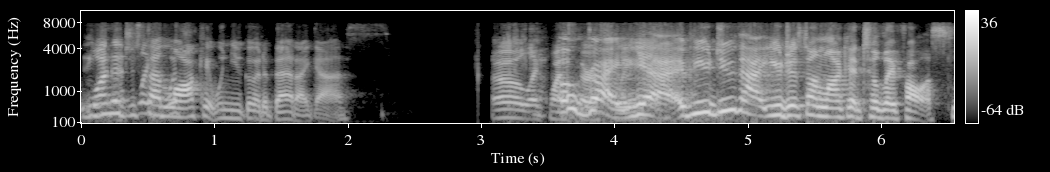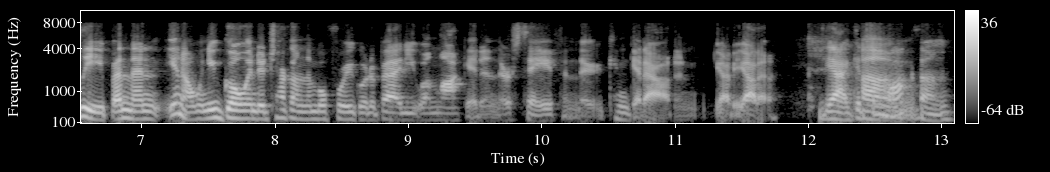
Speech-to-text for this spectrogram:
what would if- just like, what's- unlock it when you go to bed, I guess. Oh, like oh, once Oh right, asleep. yeah. If you do that, you just unlock it till they fall asleep, and then you know when you go in to check on them before you go to bed, you unlock it and they're safe and they can get out and yada yada. Yeah, get the Um, lock then.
